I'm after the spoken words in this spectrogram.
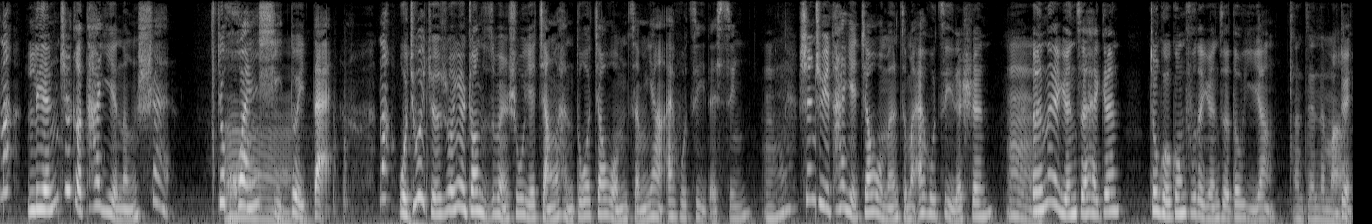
那连这个他也能善，就欢喜对待，嗯、那我就会觉得说，因为庄子这本书也讲了很多，教我们怎么样爱护自己的心，嗯，甚至于他也教我们怎么爱护自己的身，嗯，而那个原则还跟中国功夫的原则都一样，嗯，真的吗？对，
